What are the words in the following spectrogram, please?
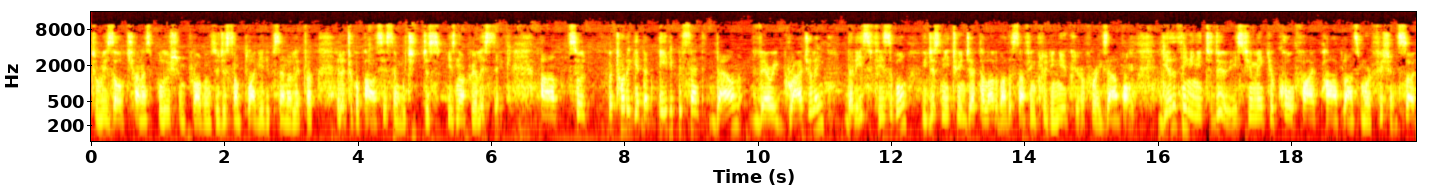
to resolve China's pollution problems, you just unplug 80% of electro, electrical power system, which just is not realistic. Um, so but try to get that 80% down very gradually. That is feasible. You just need to inject a lot of other stuff, including nuclear, for example. The other thing you need to do is to make your coal-fired power plants more efficient. So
